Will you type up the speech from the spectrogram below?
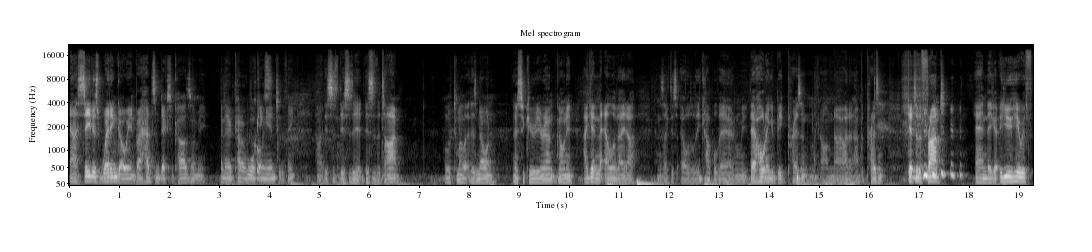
And I see this wedding go in, but I had some decks of cards on me, and they're kind of walking course. into the thing. I'm like, this is this is it. This is the time. I look to my left. There's no one, no security around going in. I get in the elevator, and there's like this elderly couple there, and we they're holding a big present. I'm like, oh no, I don't have the present. Get to the front, and they go, are you here with?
